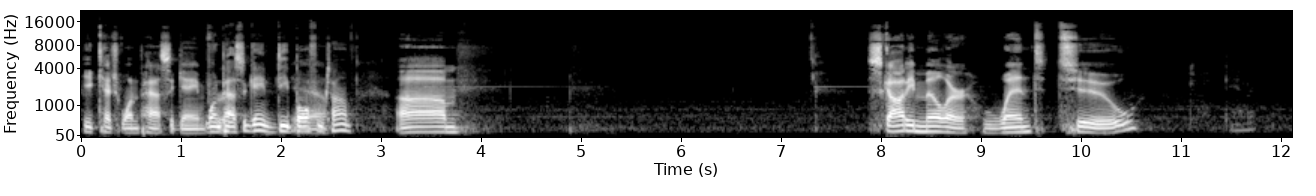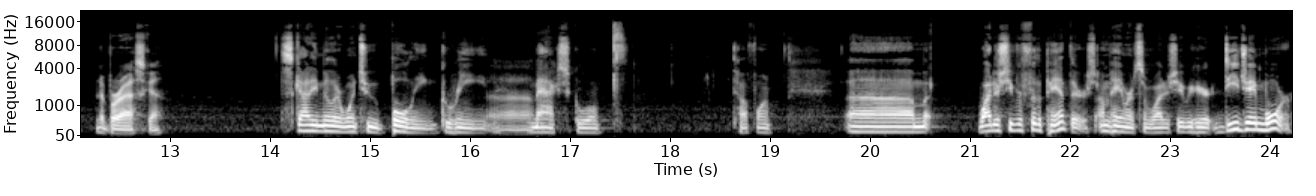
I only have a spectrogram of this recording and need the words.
he'd catch one pass a game. One for- pass a game, deep ball Yeah. from Tom. Um, Scotty Miller went to Nebraska. Scotty Miller went to Bowling Green, Mac School. Tough one. Um, wide receiver for the Panthers. I'm hammering some wide receiver here. DJ Moore.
